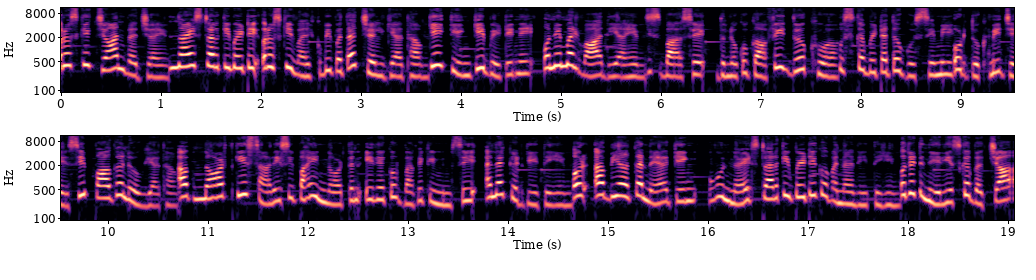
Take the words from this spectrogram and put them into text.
और उसकी जान बच जाए। नाइट स्टार की बेटी और उसकी वाइफ को भी पता चल गया था कि किंग के बेटे ने उन्हें मरवा दिया है, जिस बात से दोनों को काफ़ी दुख हुआ। उसका बेटा तो गुस्से में और दुख में जैसे पागल हो गया था। अब नॉर्थ के सारे सिपाही नॉर्थन एरिया को बाकी किंगडम से अलग कर देते हैं और अब यहाँ का नया किंग वो नाइट स्टार के बेटे को बना देते हैं। और टेनेरियस का बच्चा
